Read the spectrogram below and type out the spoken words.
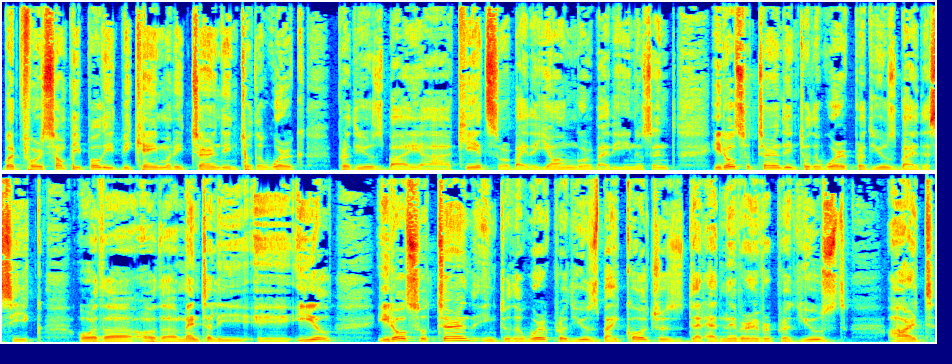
but for some people it became or it turned into the work produced by uh, kids or by the young or by the innocent. It also turned into the work produced by the sick or the, or the mentally uh, ill. It also turned into the work produced by cultures that had never ever produced art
